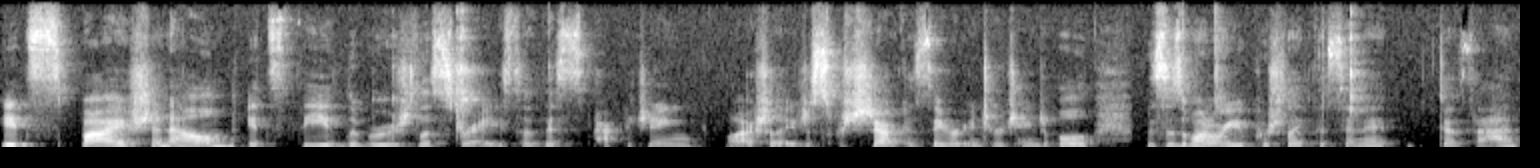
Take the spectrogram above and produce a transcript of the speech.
It's by Chanel. It's the Le Rouge L'Extrait. So this packaging, well actually I just switched it out because they were interchangeable. This is the one where you push like this and it does that.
